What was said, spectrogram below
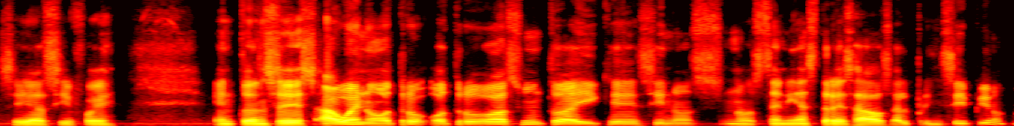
Sí, así fue. Entonces, ah, bueno, otro, otro asunto ahí que sí nos, nos tenía estresados al principio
